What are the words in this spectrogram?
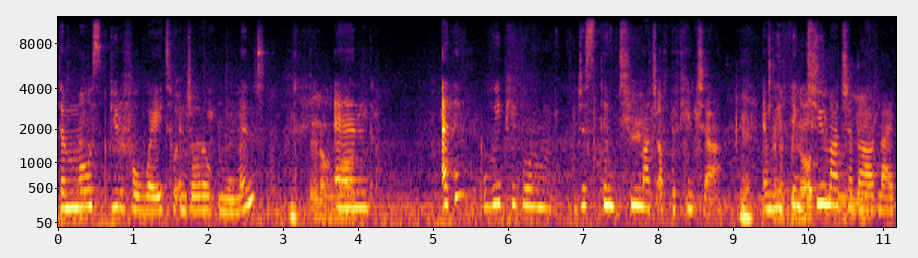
the most beautiful way to enjoy the moment. And I think we people just think too much of the future. Yeah. And we think too much about like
